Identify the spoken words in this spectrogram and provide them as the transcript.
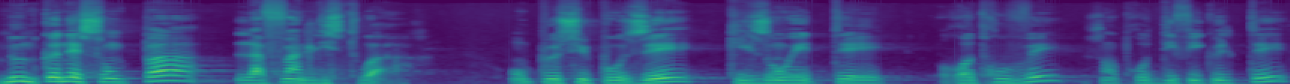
Nous ne connaissons pas la fin de l'histoire. On peut supposer qu'ils ont été retrouvés sans trop de difficultés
